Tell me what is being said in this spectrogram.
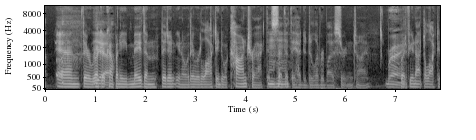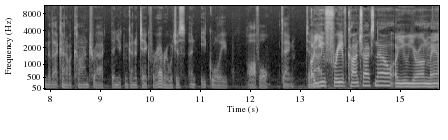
and their record Yeah. company made them. They didn't, you know, they were locked into a contract that Mhm. said that they had to deliver by a certain time. Right. But if you're not locked into that kind of a contract, then you can kind of take forever, which is an equally awful thing. To are not- you free of contracts now? Are you your own man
